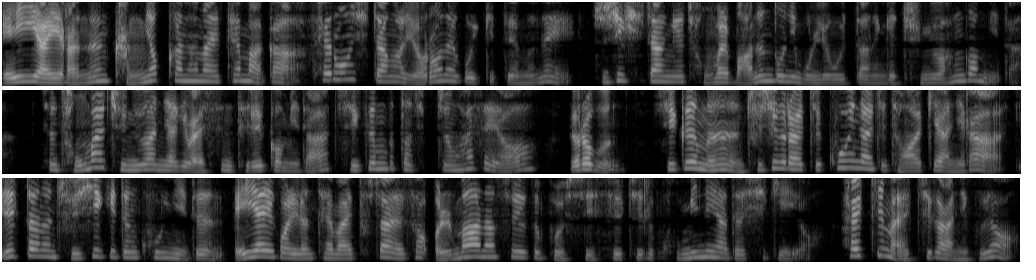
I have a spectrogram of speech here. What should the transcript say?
AI라는 강력한 하나의 테마가 새로운 시장을 열어내고 있기 때문에 주식 시장에 정말 많은 돈이 몰리고 있다는 게 중요한 겁니다. 지금 정말 중요한 이야기 말씀드릴 겁니다. 지금부터 집중하세요. 여러분, 지금은 주식을 할지 코인 할지 정할 게 아니라 일단은 주식이든 코인이든 AI 관련 테마에 투자해서 얼마나 수익을 볼 수 있을지를 고민해야 될 시기예요. 할지 말지가 아니고요.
